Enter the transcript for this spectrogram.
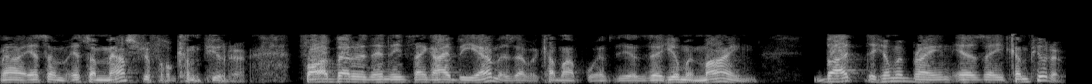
Uh, it's a it's a masterful computer, far better than anything IBM has ever come up with. Is the human mind, but the human brain is a computer,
